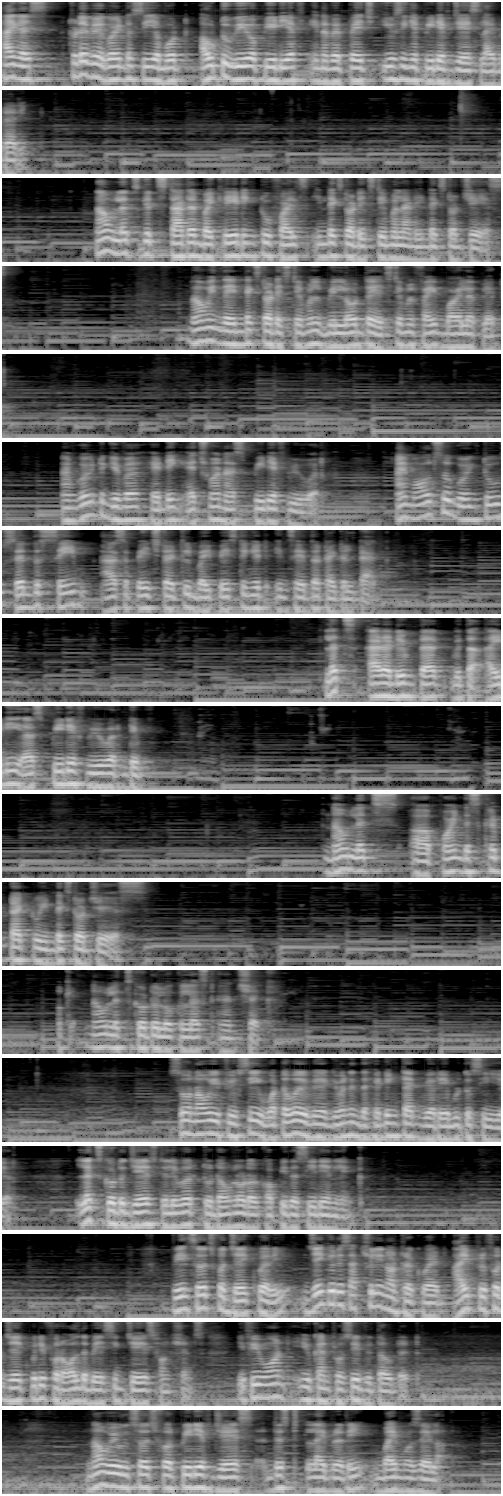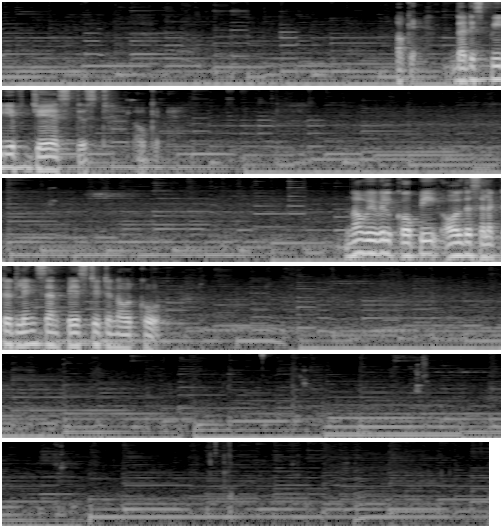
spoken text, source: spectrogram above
Hi guys, today we are going to see about how to view a PDF in a web page using a PDF.js library. Now let's get started by creating two files index.html and index.js. Now in the index.html we'll load the HTML5 boilerplate. I'm going to give a heading h1 as PDF viewer. I'm also going to set the same as a page title by pasting it inside the title tag. Let's add a div tag with the id as PDF viewer div. Now let's uh, point the script tag to index.js. Okay, now let's go to localhost and check. So now if you see whatever we are given in the heading tag we are able to see here. Let's go to jsDelivr to download or copy the CDN link. We'll search for jQuery. jQuery is actually not required. I prefer jQuery for all the basic JS functions. If you want, you can proceed without it. Now we will search for PDF.js dist library by Mozilla. That is PDF.js dist. Okay. Now we will copy all the selected links and paste it in our code.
